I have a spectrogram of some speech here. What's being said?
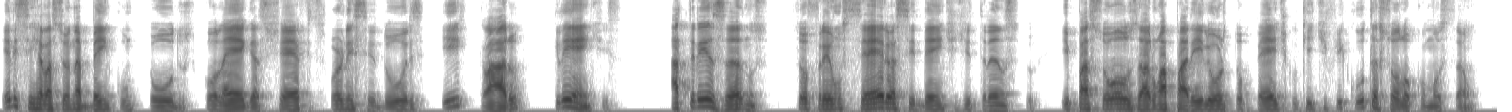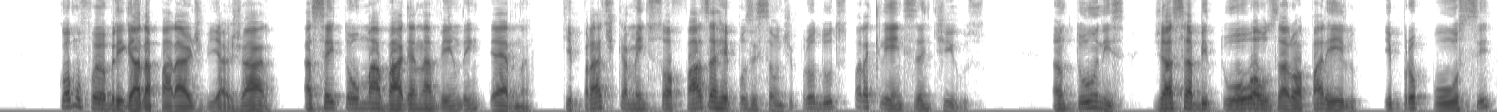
Ele se relaciona bem com todos, colegas, chefes, fornecedores e, claro, clientes. Há três anos, sofreu um sério acidente de trânsito e passou a usar um aparelho ortopédico que dificulta sua locomoção. Como foi obrigado a parar de viajar, aceitou uma vaga na venda interna, que praticamente só faz a reposição de produtos para clientes antigos. Antunes já se habituou a usar o aparelho e propôs-se,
